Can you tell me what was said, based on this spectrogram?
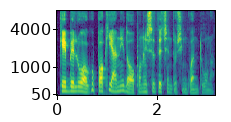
che ebbe luogo pochi anni dopo nel 751.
